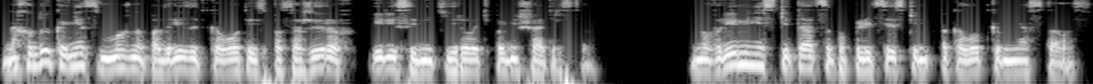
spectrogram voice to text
На худой конец можно подрезать кого-то из пассажиров или сымитировать помешательство но времени скитаться по полицейским околоткам не осталось.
